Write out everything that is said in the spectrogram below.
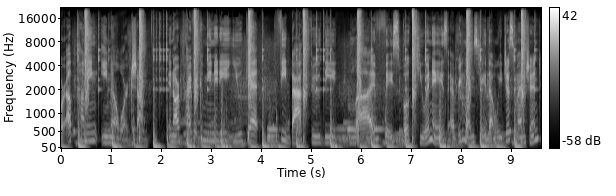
or upcoming email workshop. In our private community, you get feedback through the live Facebook Q&As every Wednesday that we just mentioned.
